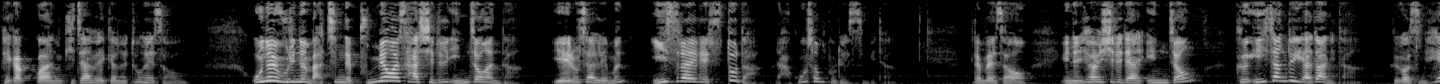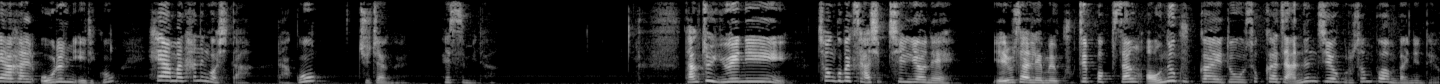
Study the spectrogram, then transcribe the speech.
백악관 기자회견을 통해서 오늘 우리는 마침내 분명한 사실을 인정한다. 예루살렘은 이스라엘의 수도다 라고 선포를 했습니다. 그러면서 이는 현실에 대한 인정 그 이상도 이하도 아니다. 그것은 해야 할 옳은 일이고 해야만 하는 것이다. 라고 주장을 했습니다. 당초 유엔이 1947년에 예루살렘을 국제법상 어느 국가에도 속하지 않는 지역으로 선포한 바 있는데요.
